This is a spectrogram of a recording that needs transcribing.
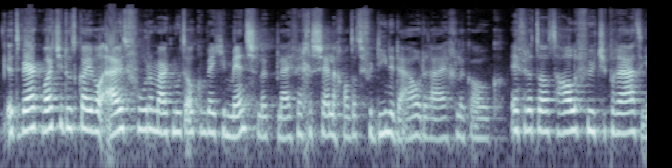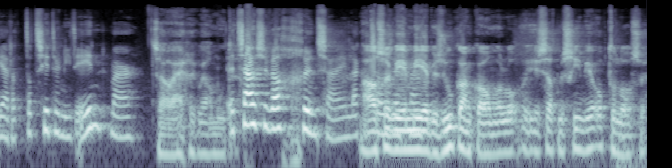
het werk wat je doet kan je wel uitvoeren, maar het moet ook een beetje menselijk blijven en gezellig, want dat verdienen de ouderen eigenlijk ook. Even dat dat half uurtje praten, ja, dat, dat zit er niet in, maar... Het zou eigenlijk wel moeten. Het zou ze wel gegund zijn, laat maar als er weer meer bezoek kan komen, is dat misschien weer op te lossen,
